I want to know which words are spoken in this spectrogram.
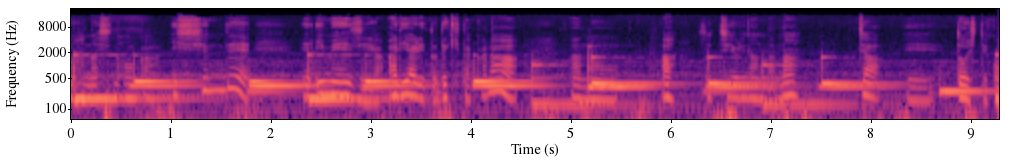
の話の方が一瞬でイメージがありありとできたからあのあそっち寄りなんだな。じゃあ、えー、どうしていこ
